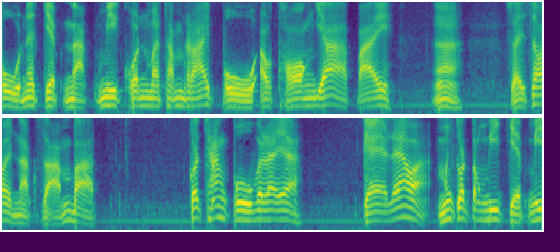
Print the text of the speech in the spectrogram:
ปู่เนี่ยเจ็บหนัก มีคนมาทำร้ายปู่เอาทองย่าไปอ่าใส่สร้อยหนักสามบาท ก็ช่างปู่ไปเลยอะ แก่แล้วอะ มันก็ต้องมีเจ็บมี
